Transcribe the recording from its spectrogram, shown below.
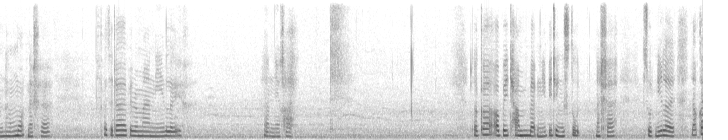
ำทั้งหมดนะคะ ก็จะได้เป็นประมาณนี้เลยแบบนี้ค่ะ แล้วก็เอาไปทำแบบนี้ไปถึงสุดนะคะ สุดนี้เลย แล้วก็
